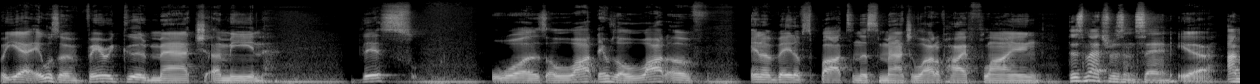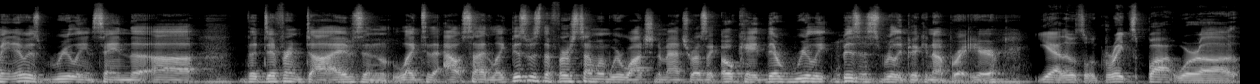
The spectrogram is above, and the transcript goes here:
But yeah, it was a very good match. I mean, this was a lot. There was a lot of innovative spots in this match. A lot of high flying. this match was insane Yeah, i mean it was really insane the uh the different dives and like to the outside like this was the first time when we were watching a match where i was like okay they're really business is really picking up right here yeah. There was a great spot where uh,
